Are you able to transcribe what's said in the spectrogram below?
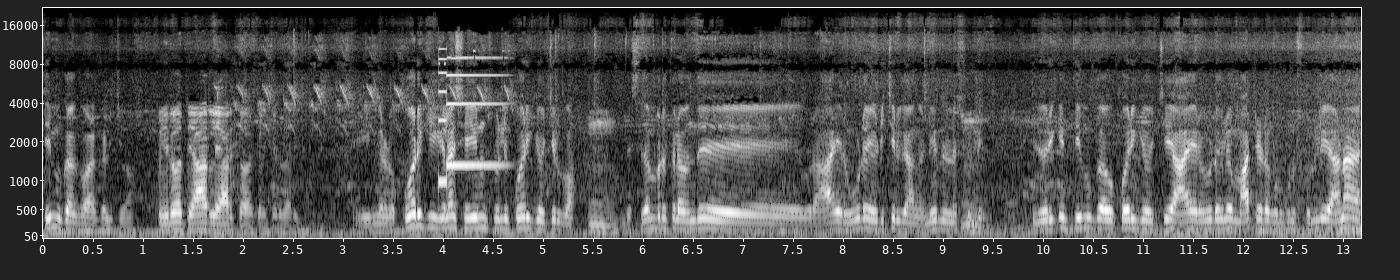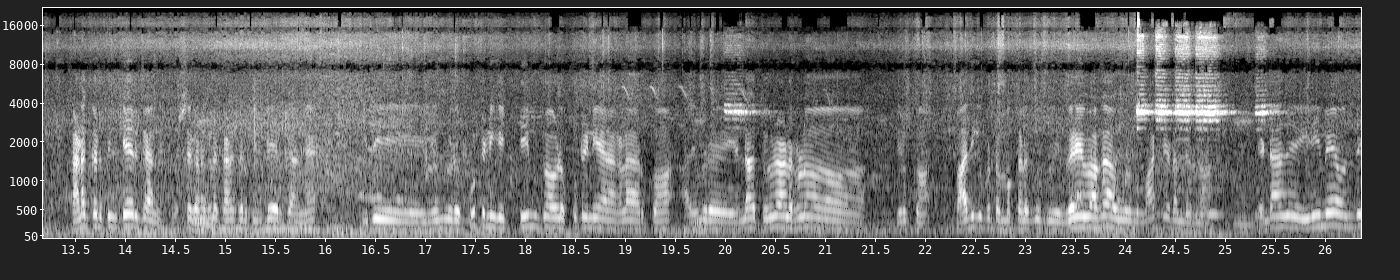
திமுகவுக்கு வாக்களிச்சோம். இப்போ இருபத்தி ஆறுல யாருக்கு வாக்களிக்கிறதா இருக்கு? எங்களோட கோரிக்கைகளை செய்யணும்னு சொல்லி கோரிக்கை வச்சிருக்கோம். இந்த சிதம்பரத்தில் வந்து ஒரு ஆயிரம் வீடு இடிச்சிருக்காங்க நீர்நிலை சொல்லி. இது வரைக்கும் திமுக கோரிக்கை வச்சு ஆயிரம் வீடுகளை மாற்றிட கொடுக்கணும்னு சொல்லி ஆனால் கணக்கெடுத்துக்கிட்டே இருக்காங்க. வருஷக்கணக்கில் கணக்கெடுத்துக்கிட்டே இருக்காங்க. இது எங்களோட கூட்டணி கட்சி திமுகவோட கூட்டணியாக நாங்களாம் இருக்கோம். அதே மாதிரி எல்லா தொழிலாளர்களும் இருக்கோம். பாதிக்கப்பட்ட மக்களுக்கு விரைவாக அவங்களுக்கு மாற்றிடம் தரணும். ரெண்டாவது இனிமே வந்து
